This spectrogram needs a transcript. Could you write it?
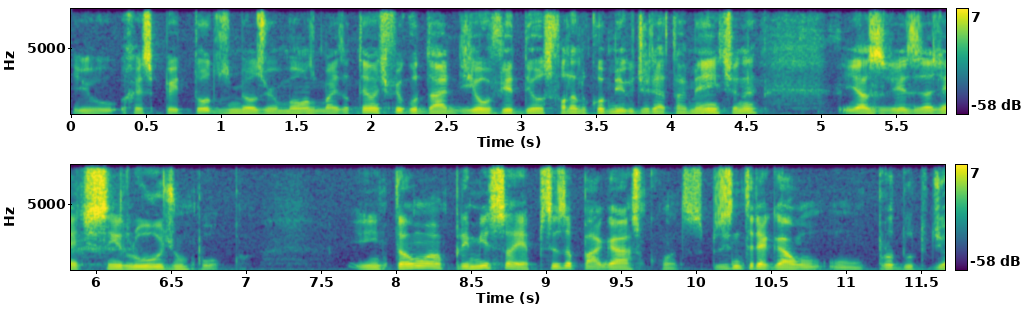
eu respeito todos os meus irmãos, mas eu tenho uma dificuldade de ouvir Deus falando comigo diretamente, né? E às vezes a gente se ilude um pouco. Então a premissa é: precisa pagar as contas, precisa entregar um, um produto de,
